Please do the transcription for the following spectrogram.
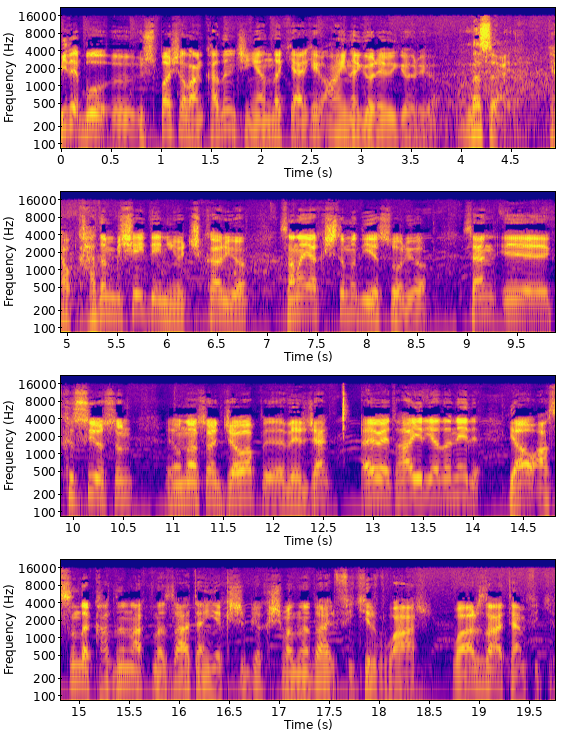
Bir de bu e, üst baş alan kadın için yanındaki erkek ayna görevi görüyor. Nasıl aynı? Ya kadın bir şey deniyor, çıkarıyor. Sana yakıştı mı diye soruyor. Sen e, kısıyorsun. e, ondan sonra cevap e, vereceksin. Evet, hayır ya da neydi? Ya aslında kadının aklında zaten yakışıp yakışmadığına dair fikir var. Var zaten fikir.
